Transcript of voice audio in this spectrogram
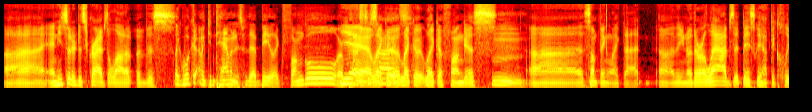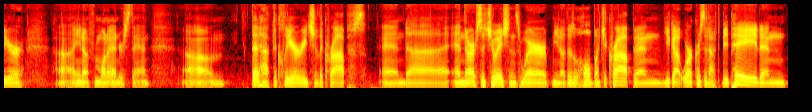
Uh, and he sort of describes a lot of, of, this. Like what kind of contaminants would that be? Like fungal or yeah, pesticides? like a like a like a fungus, mm. uh, something like that. Uh, you know, there are labs that basically have to clear. Uh, you know, from what I understand, um, that have to clear each of the crops. And uh, and there are situations where you know there's a whole bunch of crop, and you got workers that have to be paid, and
